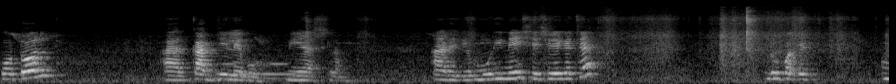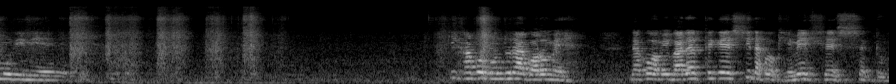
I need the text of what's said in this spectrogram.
পটল আর কাগজি লেবু নিয়ে আসলাম। আর এই যে মুড়ি নেই, শেষ হয়ে গেছে। দু প্যাকেট মুড়ি নিয়ে এনেছি। কি খাব বন্ধুরা গরমে? দেখো, আমি বাজার থেকে এসেছি, দেখো, ঘেমে শেষ একদম।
